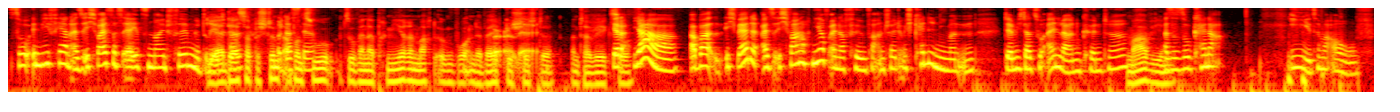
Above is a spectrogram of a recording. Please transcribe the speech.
so inwiefern? Also ich weiß, dass er jetzt einen neuen Film gedreht hat. Ja, der ist doch bestimmt ab und zu, so wenn er Premieren macht, irgendwo in der Weltgeschichte unterwegs. Ja, so. da, ja, aber ich werde, also ich war noch nie auf einer Filmveranstaltung. Ich kenne niemanden, der mich dazu einladen könnte. Marvin. Also so keine I, jetzt hör mal auf.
